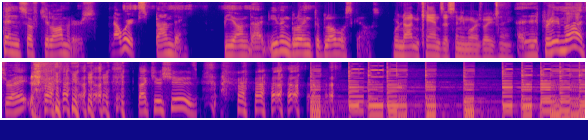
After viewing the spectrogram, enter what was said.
tens of kilometers. Now we're expanding beyond that, even going to global scales. We're not in Kansas anymore, is what you're saying. Uh, Pretty much, right? Back to your shoes.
